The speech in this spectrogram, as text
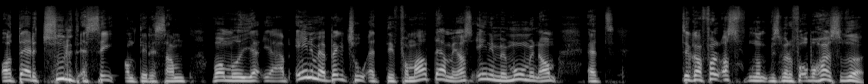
og der er det tydeligt at se, om det er det samme. Hvorimod jeg, jeg er enig med begge to, at det er for meget der, men jeg er også enig med Momen om, at det gør folk også, når, hvis man er for og så videre.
